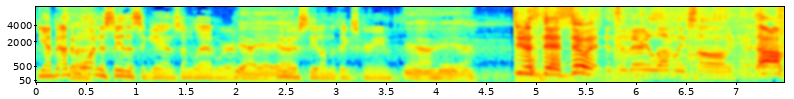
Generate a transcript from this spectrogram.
Yeah, I've been, So- wanting to see this again, so I'm glad we're Yeah, yeah, yeah gonna see it on the big screen. Yeah, yeah, yeah. You just did. Do it. It's a very lovely song. Oh.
